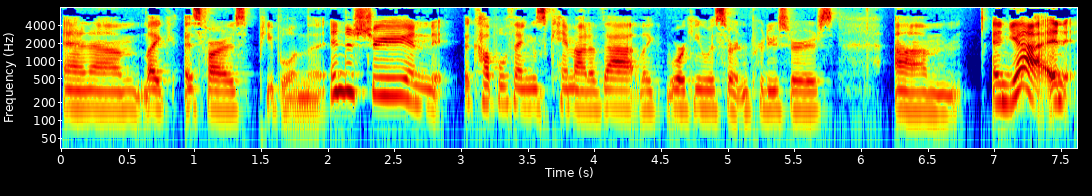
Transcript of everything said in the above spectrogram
and um, like as far as people in the industry, and a couple things came out of that, like working with certain producers, um, and yeah, and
